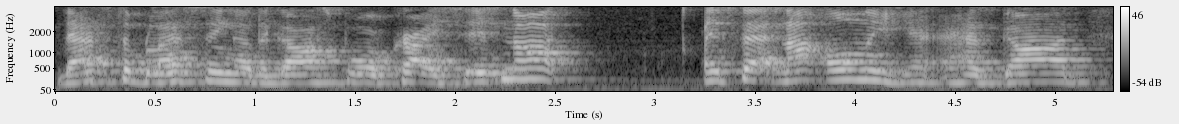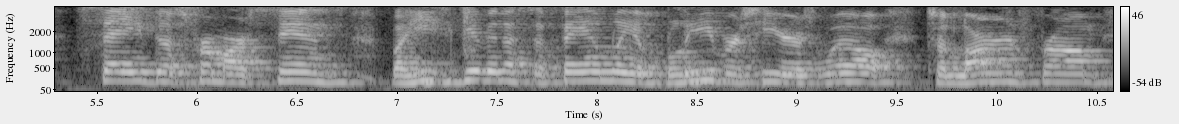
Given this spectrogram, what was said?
That's the blessing of the gospel of Christ. It's not it's that not only has God saved us from our sins, but He's given us a family of believers here as well to learn from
